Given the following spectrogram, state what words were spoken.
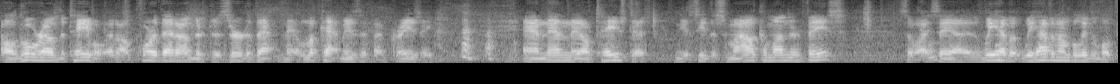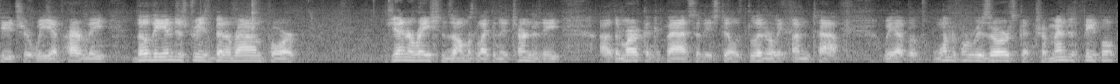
I'll go around the table and I'll pour that on their dessert of that and they'll look at me as if I'm crazy. and then they'll taste it and you see the smile come on their face. So I say uh, we have a, we have an unbelievable future. We have hardly, though the industry has been around for generations, almost like an eternity, uh, the market capacity is still literally untapped. We have a wonderful resource, got tremendous people,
